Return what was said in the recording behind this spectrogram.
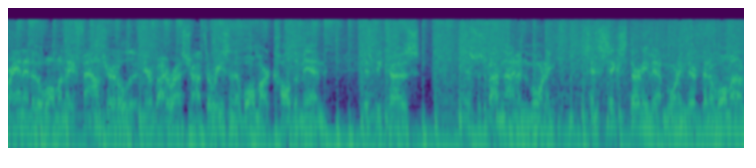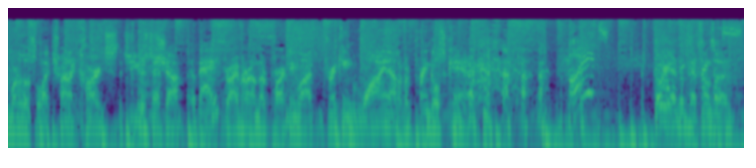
ran into the woman. They found her at a nearby restaurant. The reason that Walmart called them in is because this was about 9 in the morning. Since 6.30 that morning, there had been a woman on one of those electronic carts that you use to shop. Okay. Driving around their parking lot, drinking wine out of a Pringles can. What? Oh, Cody, Out I think that sounds like Pringles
